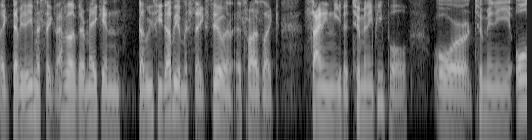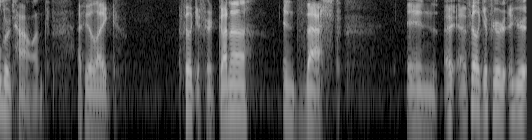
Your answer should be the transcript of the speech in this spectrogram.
like WWE mistakes. I feel like they're making WCW mistakes too, as far as like signing either too many people or too many older talent. I feel like I feel like if you're gonna invest in, I, I feel like if you're you're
